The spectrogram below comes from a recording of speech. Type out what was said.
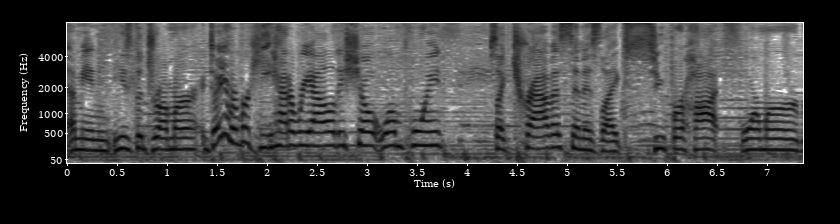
I mean, he's the drummer. Don't you remember he had a reality show at one point? It's like Travis and his like super hot former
